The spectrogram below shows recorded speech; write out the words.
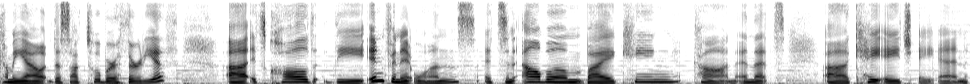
coming out this October 30th. Uh, it's called The Infinite Ones. It's an album by King Khan, and that's uh, K H A N,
